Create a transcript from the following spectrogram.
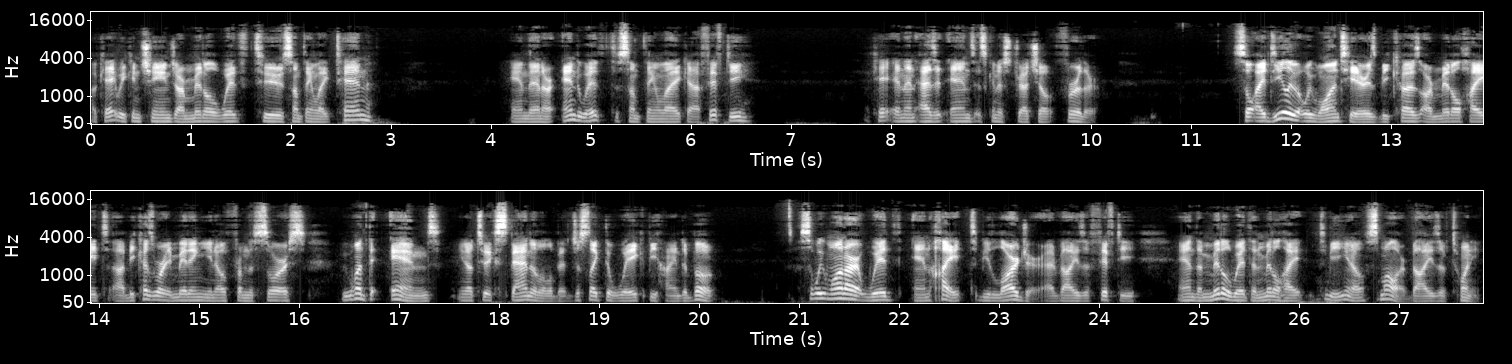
Okay. We can change our middle width to something like 10 and then our end width to something like uh, 50. Okay. And then as it ends, it's going to stretch out further. So ideally what we want here is because our middle height, uh, because we're emitting, you know, from the source, we want the end, you know, to expand a little bit, just like the wake behind a boat. So we want our width and height to be larger at values of 50 and the middle width and middle height to be, you know, smaller, values of 20.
